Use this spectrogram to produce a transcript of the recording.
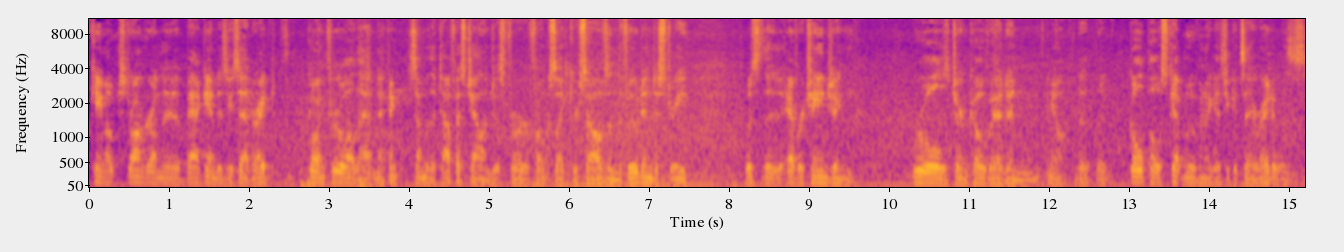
came out stronger on the back end, as you said, right? Going through all that, and I think some of the toughest challenges for folks like yourselves in the food industry was the ever-changing rules during COVID, and you know the the goalpost kept moving. I guess you could say, right? It was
